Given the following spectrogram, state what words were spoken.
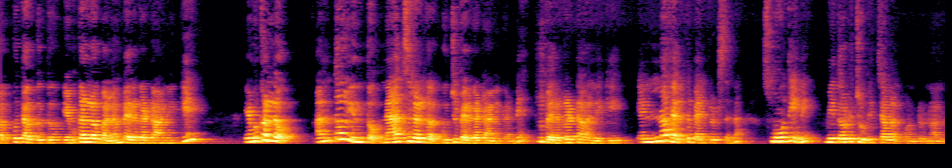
నొప్పి తగ్గుతూ ఎముకల్లో బలం పెరగటానికి ఎముకల్లో అంతో ఎంతో న్యాచురల్గా గుజ్జు పెరగటానికండి. పెరగటానికి ఎన్నో హెల్త్ బెనిఫిట్స్ ఉన్న స్మూతీని మీతోటి చూపించాలనుకుంటున్నాను.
